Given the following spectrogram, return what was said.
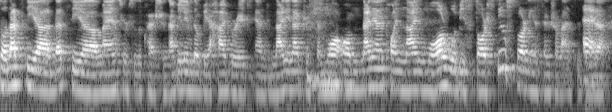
so that's the uh, that's the uh, my answer to the question. I believe there'll be a hybrid, and 99% more or 99.9 more will be stored still stored in centralized data.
